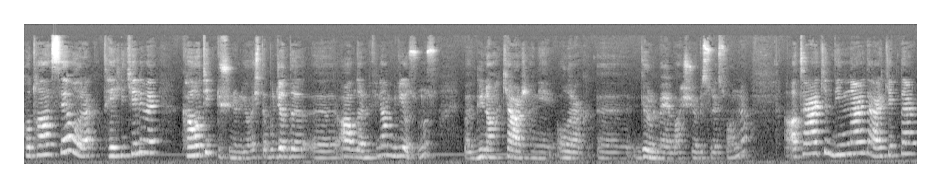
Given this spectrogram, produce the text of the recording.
potansiyel olarak tehlikeli ve kaotik düşünülüyor. İşte bu cadı e, avlarını falan biliyorsunuz. Böyle günahkar hani olarak e, görülmeye başlıyor bir süre sonra. Ataerkil dinlerde erkekler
